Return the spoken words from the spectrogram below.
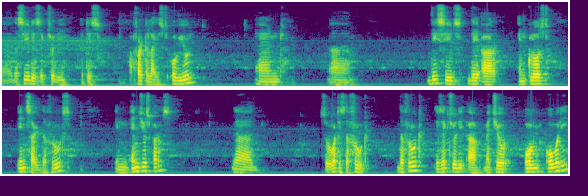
Uh, the seed is actually it is a fertilized ovule, and uh, these seeds they are enclosed inside the fruits in angiosperms. Uh, so what is the fruit? The fruit is actually a mature ov ovary.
